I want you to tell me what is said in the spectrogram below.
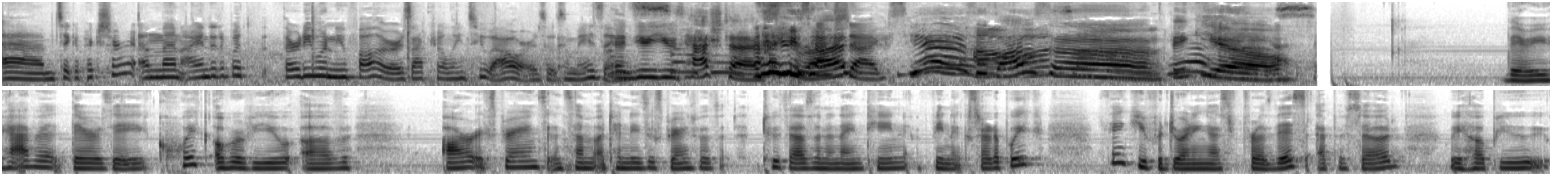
Um, took a picture, and then I ended up with 31 new followers after only two hours. It was amazing. And you use hashtags. I use right? hashtags. Yes, that's awesome. Thank you. There you have it. There's a quick overview of our experience and some attendees' experience with 2019 Phoenix Startup Week. Thank you for joining us for this episode. We hope you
